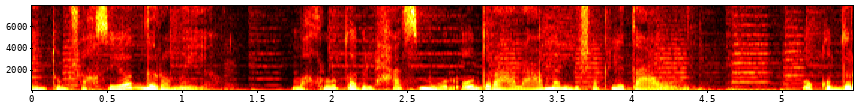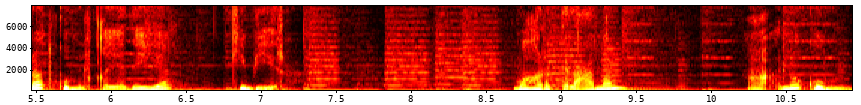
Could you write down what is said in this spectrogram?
أنتم شخصيات درامية مخلوطة بالحسم والقدرة على العمل بشكل تعاوني. وقدراتكم القيادية كبيرة. مهرة العمل عقلكم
